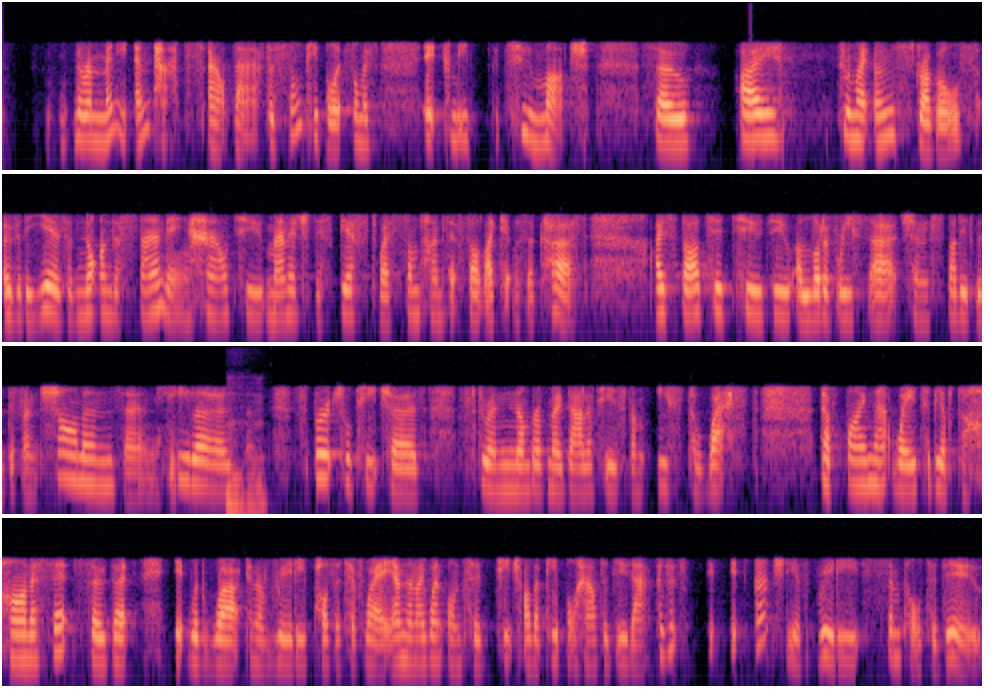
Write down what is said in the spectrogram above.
there are many empaths out there. For some people, it's almost, it can be too much. So I, through my own struggles over the years of not understanding how to manage this gift where sometimes it felt like it was a curse, I started to do a lot of research and studied with different shamans and healers mm-hmm. and spiritual teachers through a number of modalities from east to west to find that way to be able to harness it so that it would work in a really positive way. And then I went on to teach other people how to do that because it, it actually is really simple to do.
